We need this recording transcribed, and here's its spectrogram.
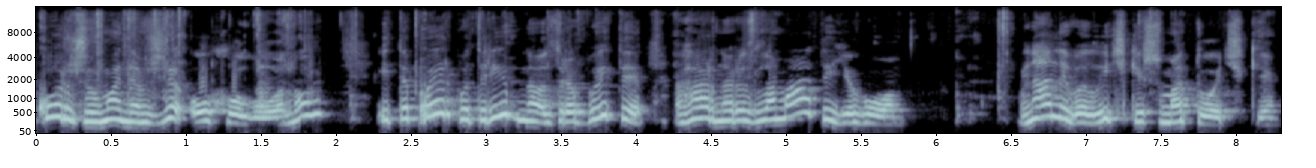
Корж у мене вже охолонув, і тепер потрібно зробити гарно розламати його на невеличкі шматочки.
